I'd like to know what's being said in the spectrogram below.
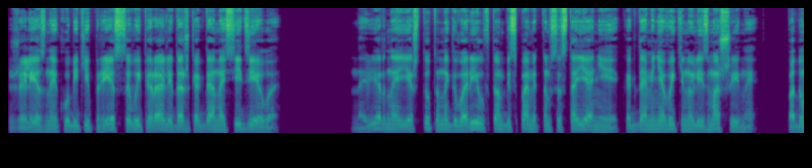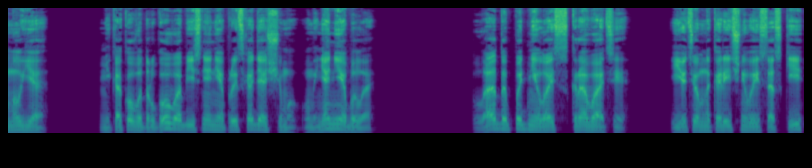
Железные кубики пресса выпирали даже когда она сидела. Наверное, я что-то наговорил в том беспамятном состоянии, когда меня выкинули из машины, подумал я. Никакого другого объяснения происходящему у меня не было. Лада поднялась с кровати. Ее темно-коричневые соски,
